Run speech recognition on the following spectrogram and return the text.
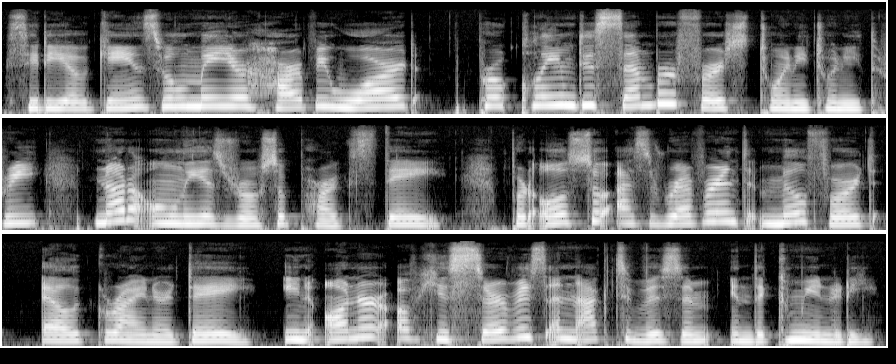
City of Gainesville Mayor Harvey Ward proclaimed December 1st, 2023, not only as Rosa Parks Day, but also as Reverend Milford L. Griner Day, in honor of his service and activism in the community.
